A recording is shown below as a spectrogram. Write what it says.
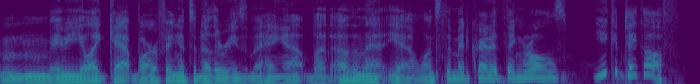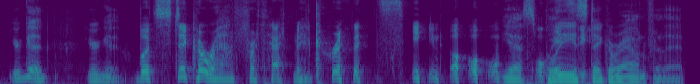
mm, maybe you like cat barfing, it's another reason to hang out, but other than that, yeah, once the mid credit thing rolls, you can take off. You're good. You're good. But stick around for that mid-credit scene. Oh, Yes, Boise. please stick around for that.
